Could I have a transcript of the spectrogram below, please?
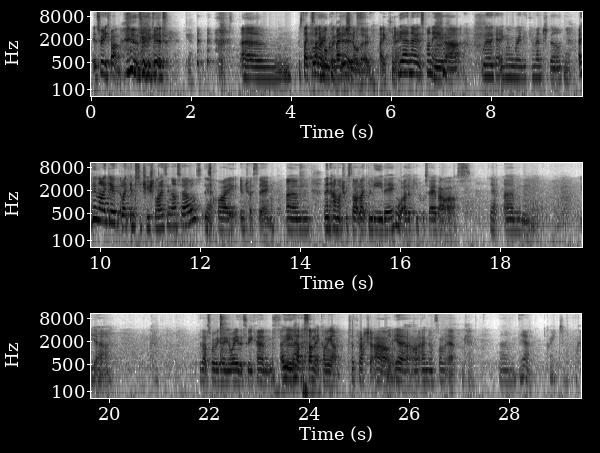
it's really fun. it's really good. Okay. Um, It's like slightly more conventional though. Like you know. yeah, no, it's funny that we're getting really conventional. Yeah. I think the idea of like institutionalizing ourselves is Yeah. quite interesting, um, and then how much we start like believing what other people say about us. Yeah. Um, yeah. But that's why we're going away this weekend. Oh yeah, you have a summit coming up. to thrash it out. Yeah. Yeah, our annual summit. Okay. Um, yeah. Great. Okay.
